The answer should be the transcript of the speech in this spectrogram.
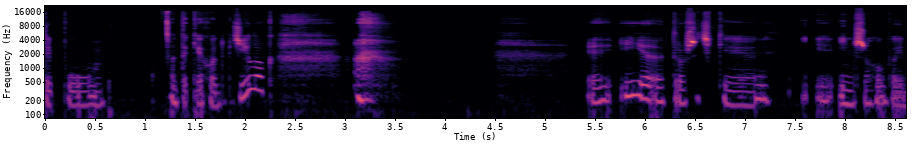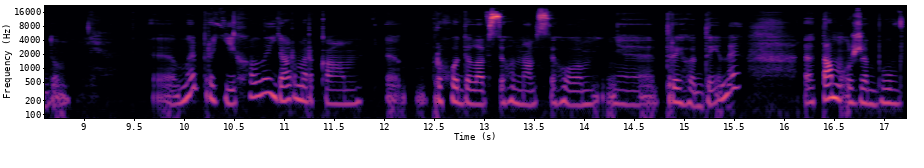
типу таких от бджілок. І трошечки іншого виду. Е, ми приїхали, ярмарка е, проходила всього-навсього 3 е, години. Там уже був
